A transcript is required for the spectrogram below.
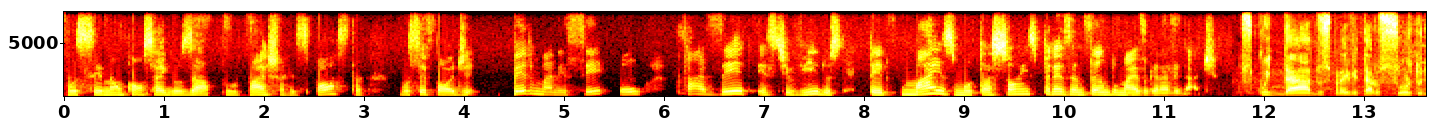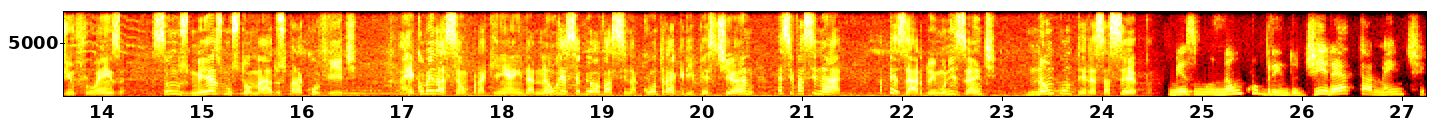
você não consegue usar por baixa resposta, você pode permanecer ou fazer este vírus ter mais mutações, apresentando mais gravidade. Os cuidados para evitar o surto de influenza são os mesmos tomados para a Covid. A recomendação para quem ainda não recebeu a vacina contra a gripe este ano é se vacinar, apesar do imunizante não conter essa cepa. Mesmo não cobrindo diretamente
